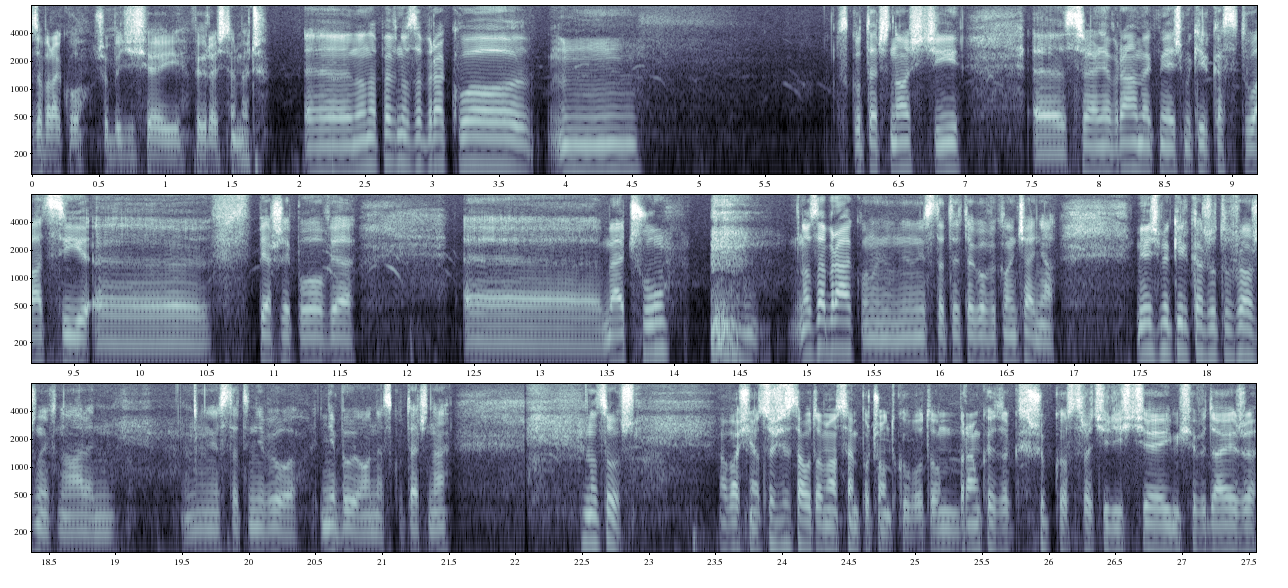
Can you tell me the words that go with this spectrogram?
zabrakło, żeby dzisiaj wygrać ten mecz? E, No na pewno zabrakło mm, skuteczności, e, strzelania bramek. Mieliśmy kilka sytuacji e, w pierwszej połowie e, meczu. No zabrakło no, ni- niestety tego wykończenia. Mieliśmy kilka rzutów rożnych, no ale n- niestety nie, było, nie były one skuteczne. No cóż, No właśnie, a co się stało tam na samym początku? Bo tą bramkę tak szybko straciliście i mi się wydaje, że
